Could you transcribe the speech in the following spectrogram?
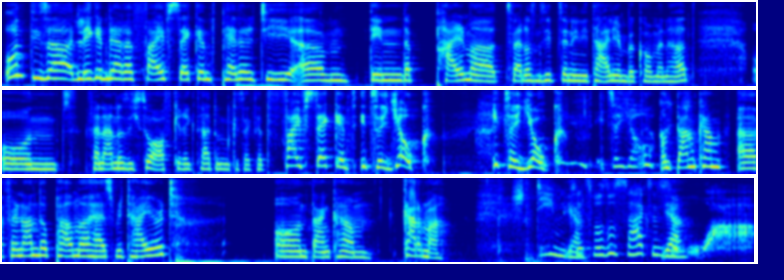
Und dieser legendäre 5-Second-Penalty, ähm, den der Palmer 2017 in Italien bekommen hat. Und Fernando sich so aufgeregt hat und gesagt hat, 5 Seconds, it's a joke. It's a joke. It's a joke. Und dann kam äh, Fernando Palmer has retired. Und dann kam Karma. Stimmt, Ja. jetzt wo du sagst, ist Ja. so, wow.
